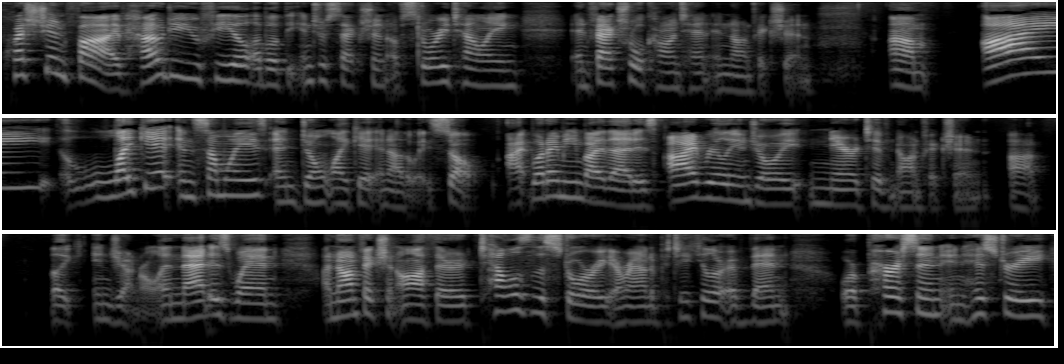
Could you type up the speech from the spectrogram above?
question five. How do you feel about the intersection of storytelling and factual content in nonfiction? Um, I like it in some ways and don't like it in other ways. So I, what I mean by that is I really enjoy narrative nonfiction, uh, like in general. And that is when a nonfiction author tells the story around a particular event or person in history.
